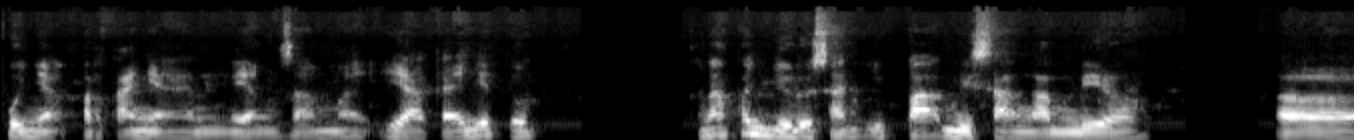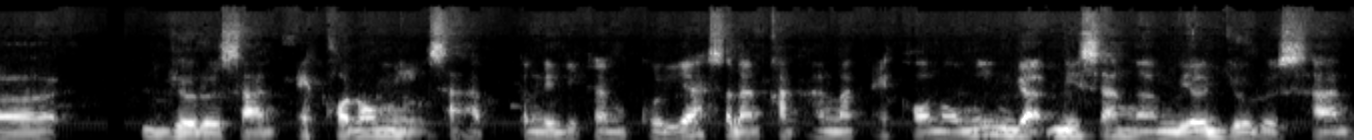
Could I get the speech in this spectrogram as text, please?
punya pertanyaan yang sama, ya kayak gitu. Kenapa jurusan IPA bisa ngambil eh, jurusan ekonomi saat pendidikan kuliah, sedangkan anak ekonomi nggak bisa ngambil jurusan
